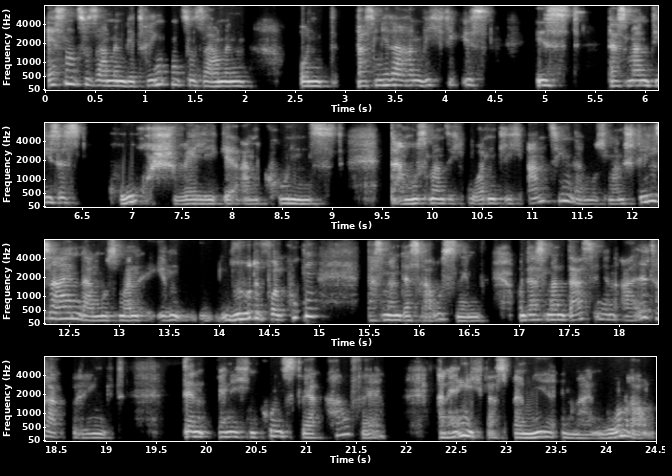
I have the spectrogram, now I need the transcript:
essen zusammen, wir trinken zusammen. Und was mir daran wichtig ist, ist, dass man dieses Hochschwellige an Kunst. Da muss man sich ordentlich anziehen, da muss man still sein, da muss man eben würdevoll gucken, dass man das rausnimmt und dass man das in den Alltag bringt. Denn wenn ich ein Kunstwerk kaufe, dann hänge ich das bei mir in meinen Wohnraum.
